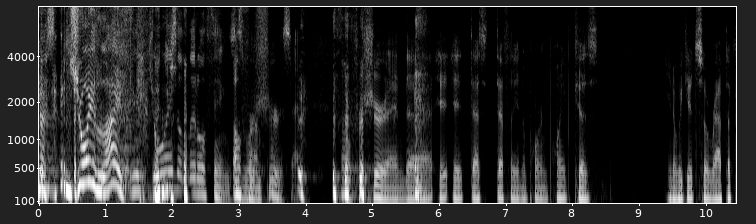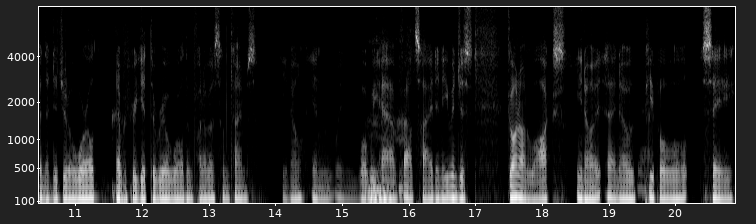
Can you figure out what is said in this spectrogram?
enjoy life? enjoy the little things Oh, what for I'm sure. trying to say. oh, for sure, and uh, it, it that's definitely an important point because you know we get so wrapped up in the digital world that we forget the real world in front of us sometimes. You know, in in what we have outside, and even just going on walks. You know, I know Yeah. people will say,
